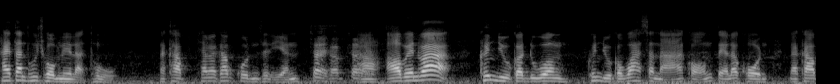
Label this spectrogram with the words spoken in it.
ให้ท่านผู้ชมนี่แหละถูกนะครับใช่ไหมครับคุณเสถียรใช่ครับใช่อ่าเอาเป็นว่าขึ้นอยู่กับดวงขึ้นอยู่กับวาสนาของแต่ละคนนะครับ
